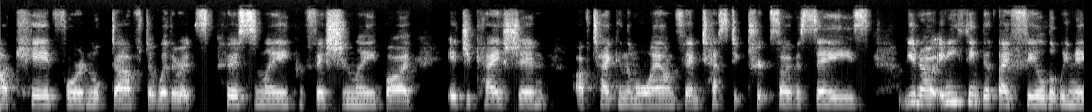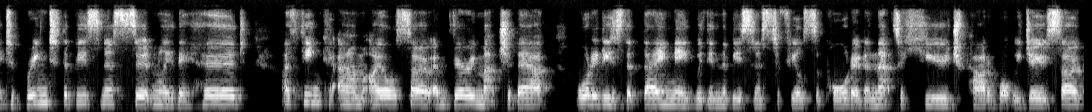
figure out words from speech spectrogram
are cared for and looked after, whether it's personally, professionally, by education. I've taken them away on fantastic trips overseas. You know, anything that they feel that we need to bring to the business, certainly they're heard. I think um, I also am very much about what it is that they need within the business to feel supported. And that's a huge part of what we do. So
